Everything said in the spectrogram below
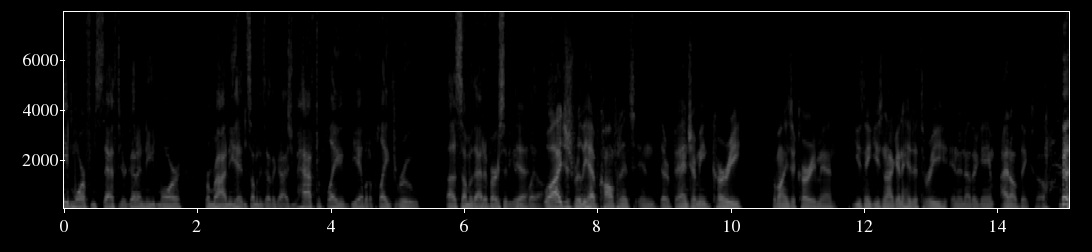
need more from Seth. You're going to need more from Rodney Hood and some of these other guys. You have to play, be able to play through uh, some of that adversity in Yeah. the playoffs. Well, I just really have confidence in their bench. I mean, Curry, come on, he's a Curry man. You think he's not going to hit a three in another game? I don't think so.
